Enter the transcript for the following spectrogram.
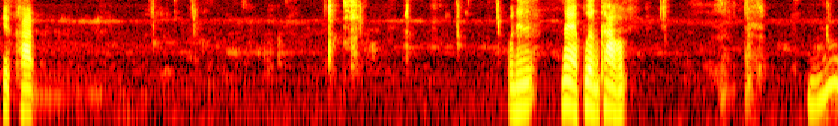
เด็ดขาดวันนี้แน่เปลืองข้าวครับ อืม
